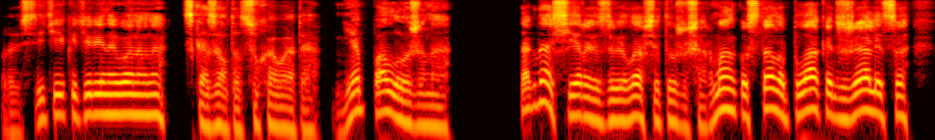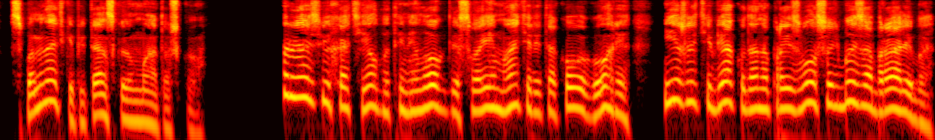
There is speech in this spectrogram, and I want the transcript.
«Простите, Екатерина Ивановна», — сказал тот суховато, — «не положено». Тогда Серая завела всю ту же шарманку, стала плакать, жалиться, вспоминать капитанскую матушку. Разве хотел бы ты, милок, для своей матери такого горя, ежели тебя куда на произвол судьбы забрали бы?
